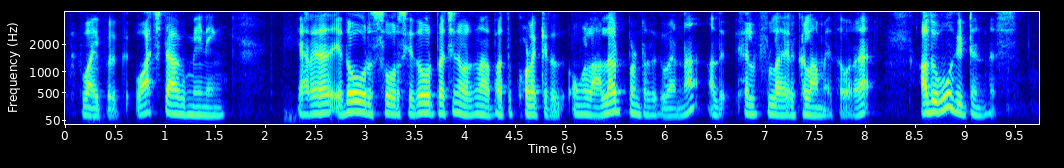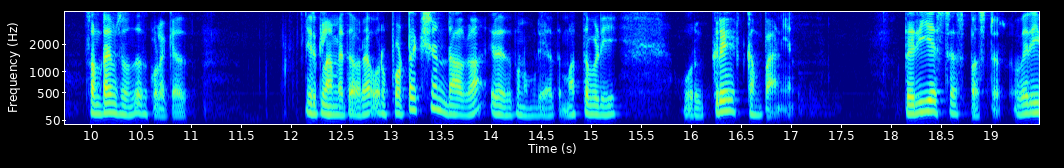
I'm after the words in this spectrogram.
இதுக்கு வாய்ப்பு இருக்குது வாட்ச் டாக் மீனிங் யாராவது ஏதோ ஒரு சோர்ஸ் ஏதோ ஒரு பிரச்சனை வருதுன்னா அதை பார்த்து குலைக்கிறது. உங்களை அலர்ட் பண்ணுறதுக்கு வேணால் அது ஹெல்ப்ஃபுல்லாக இருக்கலாமே தவிர அதுவும் ஹிட் அண்ட் மிஸ் சம்டைம்ஸ் வந்து அது குலைக்காது. இருக்கலாமே தவிர ஒரு ப்ரொடெக்ஷன் டாகாக இதை இது பண்ண முடியாது. மற்றபடி ஒரு கிரேட் கம்பேனியன் பெரிய ஸ்ட்ரெஸ் பஸ்டர் வெரி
